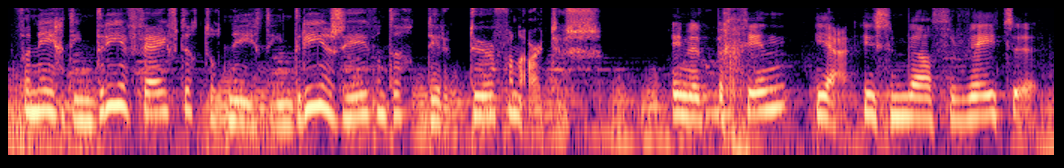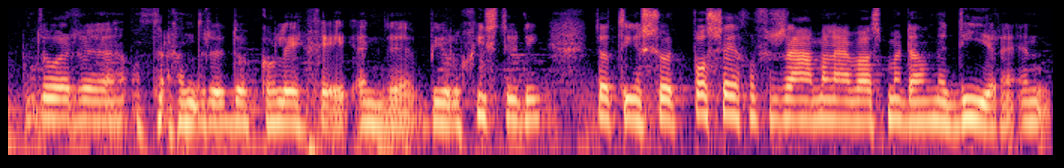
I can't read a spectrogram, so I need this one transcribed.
Van 1953 tot 1973 directeur van Artes. In het begin ja, is hem wel verweten door uh, onder andere door collega en de biologiestudie... dat hij een soort postzegelverzamelaar was, maar dan met dieren. En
